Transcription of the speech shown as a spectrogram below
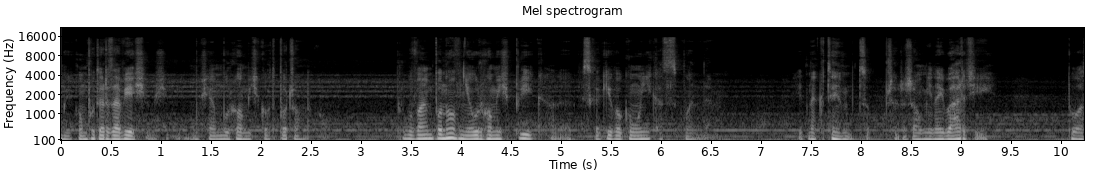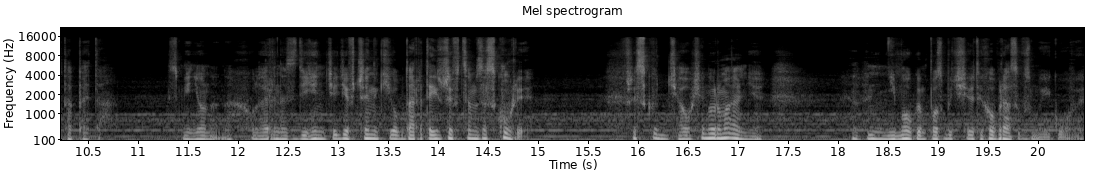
mój komputer zawiesił się i musiałem uruchomić go od początku. Próbowałem ponownie uruchomić plik, ale wyskakiwał komunikat z błędem. Jednak tym, co przerażało mnie najbardziej, była tapeta, zmieniona na cholerne zdjęcie dziewczynki obdartej żywcem ze skóry. Wszystko działo się normalnie. Nie mogłem pozbyć się tych obrazów z mojej głowy.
